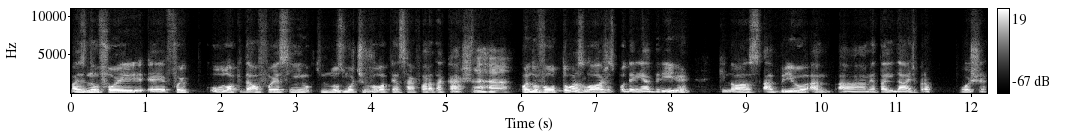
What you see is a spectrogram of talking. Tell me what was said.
Mas não foi, é, foi o lockdown foi assim o que nos motivou a pensar fora da caixa. Uhum. Quando voltou as lojas poderem abrir, que nós abriu a, a mentalidade para poxa,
